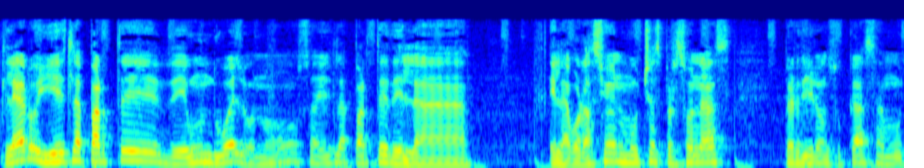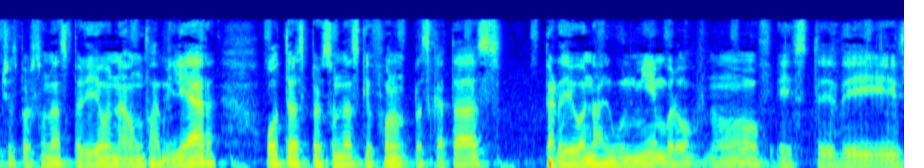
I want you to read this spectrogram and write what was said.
Claro, y es la parte de un duelo, ¿no? O sea, es la parte de la elaboración. Muchas personas perdieron su casa, muchas personas perdieron a un familiar, otras personas que fueron rescatadas perdieron a algún miembro, ¿no? Este, de,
